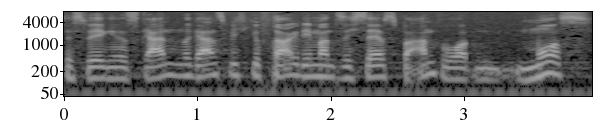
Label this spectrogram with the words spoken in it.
deswegen ist eine ganz wichtige Frage, die man sich selbst beantworten muss.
